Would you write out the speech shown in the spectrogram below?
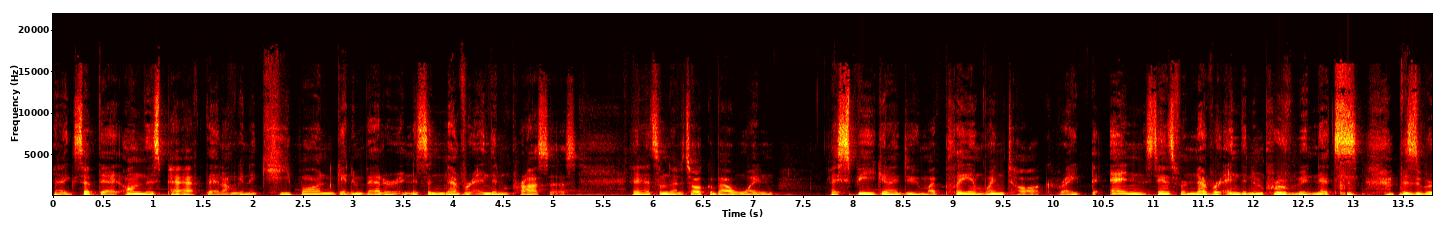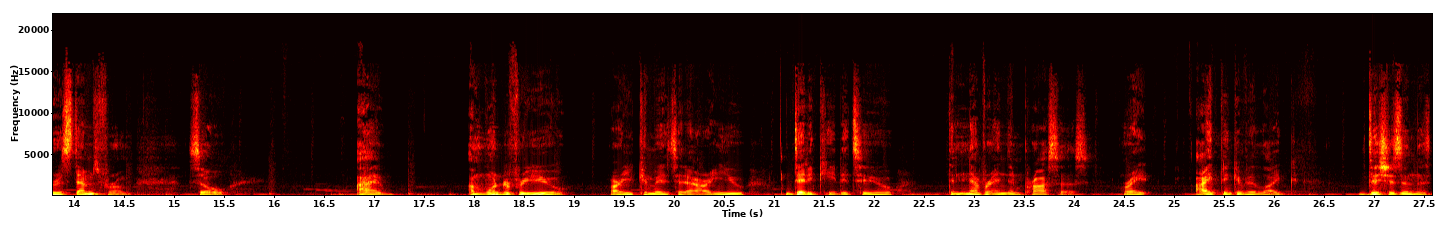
And I accept that on this path that I'm going to keep on getting better. And it's a never ending process. And that's something I talk about when I speak and I do my play and win talk, right? The N stands for never ending improvement. And that's this is where it stems from. So I I'm wondering for you, are you committed to that? Are you dedicated to the never ending process, right? I think of it like dishes in the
